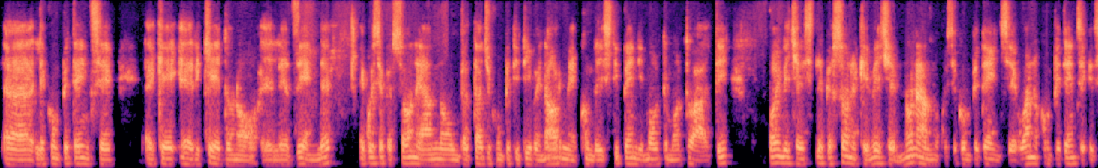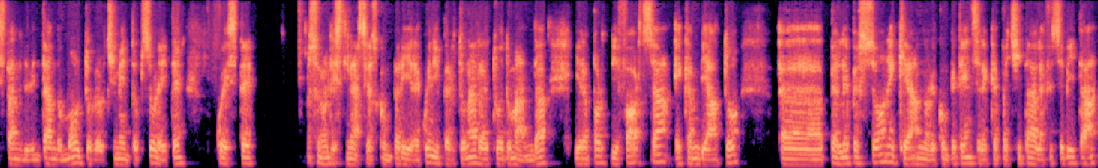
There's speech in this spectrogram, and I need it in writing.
eh, le competenze eh, che eh, richiedono eh, le aziende e queste persone hanno un vantaggio competitivo enorme con degli stipendi molto molto alti. Poi invece le persone che invece non hanno queste competenze o hanno competenze che stanno diventando molto velocemente obsolete, queste sono destinate a scomparire. Quindi per tornare alla tua domanda, il rapporto di forza è cambiato uh, per le persone che hanno le competenze, le capacità, la flessibilità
